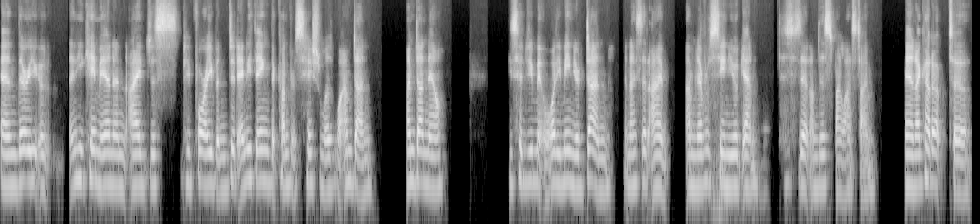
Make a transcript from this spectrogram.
and there you, and he came in and I just, before I even did anything, the conversation was, well, I'm done. I'm done now. He said, you mean, what do you mean you're done? And I said, I'm, I'm never seeing you again. This is it. I'm, this is my last time. And I got up to,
